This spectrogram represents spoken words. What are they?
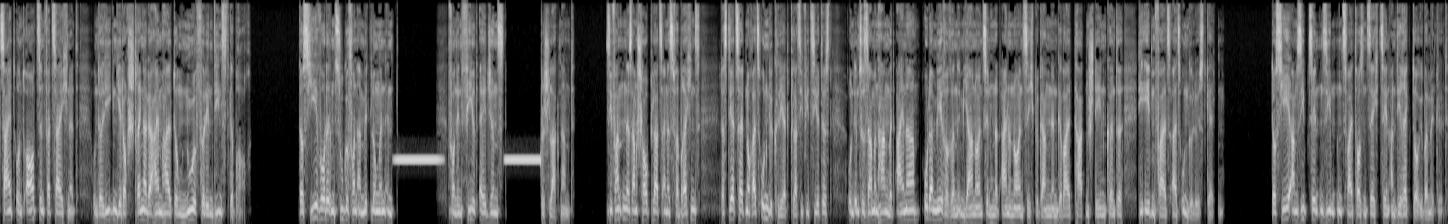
Zeit und Ort sind verzeichnet, unterliegen jedoch strenger Geheimhaltung nur für den Dienstgebrauch. Dossier wurde im Zuge von Ermittlungen in von den Field Agents beschlagnahmt. Sie fanden es am Schauplatz eines Verbrechens, das derzeit noch als ungeklärt klassifiziert ist und im Zusammenhang mit einer oder mehreren im Jahr 1991 begangenen Gewalttaten stehen könnte, die ebenfalls als ungelöst gelten. Dossier am 17.07.2016 an Direktor übermittelt.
